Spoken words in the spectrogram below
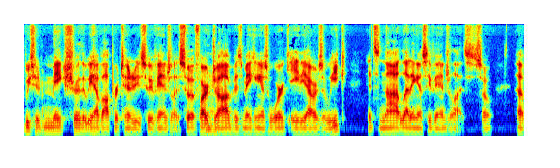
we should make sure that we have opportunities to evangelize. So if our Yeah. job is making us work eighty hours a week, it's not letting us evangelize. So uh,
